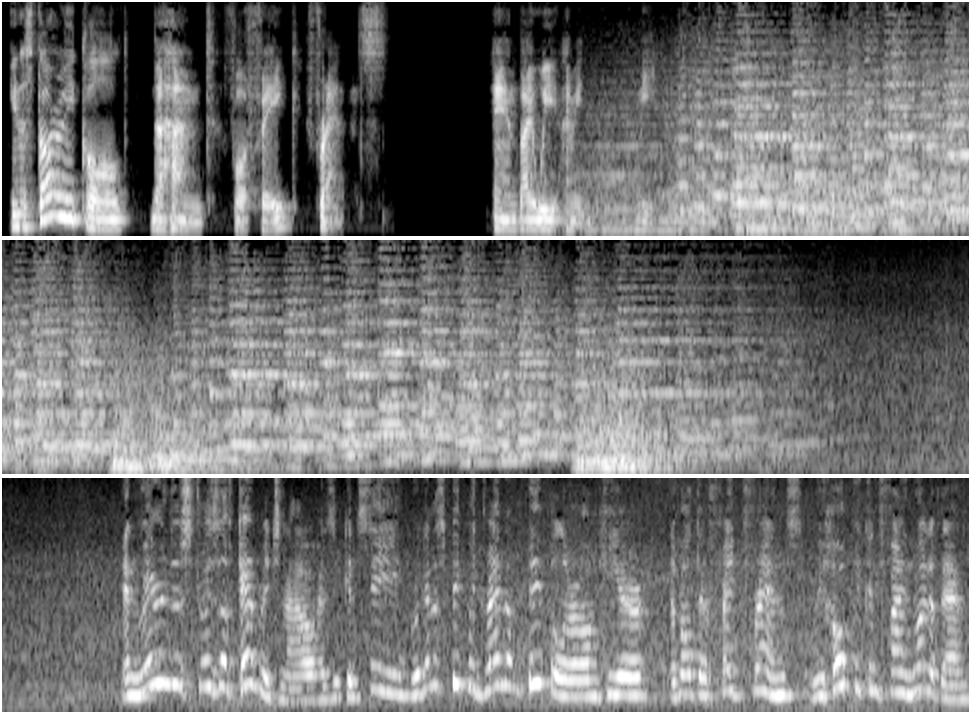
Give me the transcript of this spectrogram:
in a story called The Hunt for Fake Friends. And by we, I mean me. And we're in the streets of Cambridge now, as you can see. We're gonna speak with random people around here about their fake friends. We hope we can find one of them.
